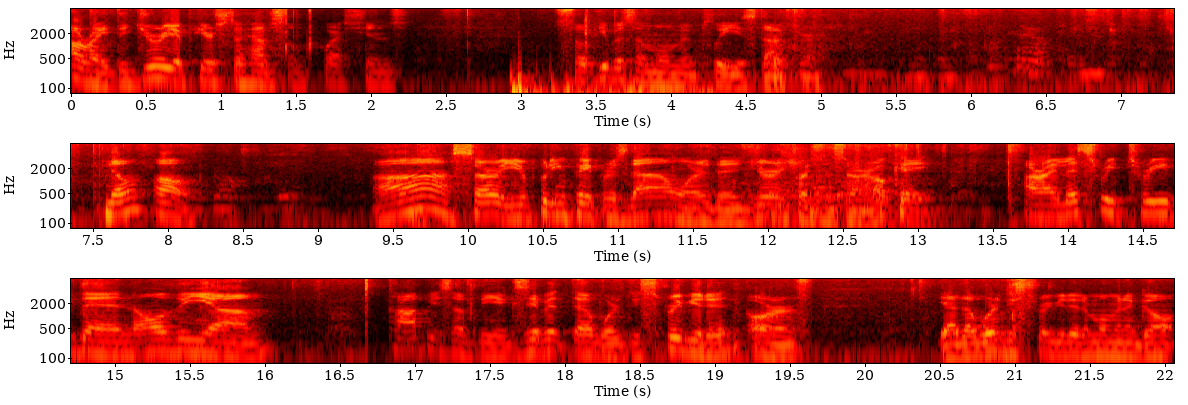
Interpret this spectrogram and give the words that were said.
All right, the jury appears to have some questions. So give us a moment, please, doctor. No? Oh. Ah, sorry, you're putting papers down where the jury questions are. Okay. All right, let's retrieve then all the um, copies of the exhibit that were distributed, or, yeah, that were distributed a moment ago.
